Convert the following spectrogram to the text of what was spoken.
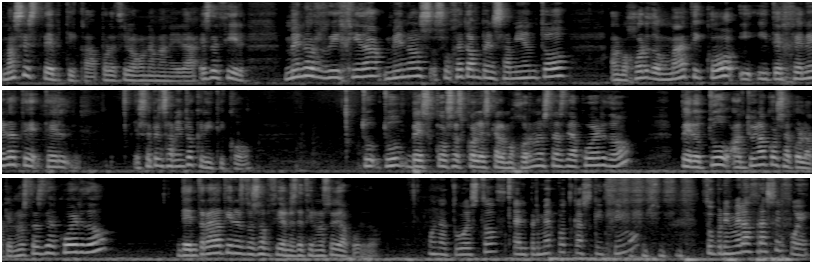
más escéptica, por decirlo de alguna manera. Es decir, menos rígida, menos sujeta a un pensamiento a lo mejor dogmático y, y te genera te- te- ese pensamiento crítico. Tú, tú ves cosas con las que a lo mejor no estás de acuerdo, pero tú ante una cosa con la que no estás de acuerdo, de entrada tienes dos opciones, decir no estoy de acuerdo. Bueno, tú esto, el primer podcast que hicimos, tu primera frase fue,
